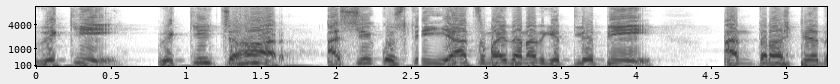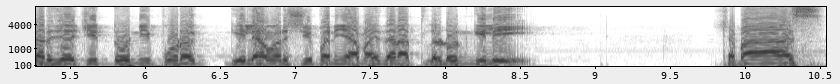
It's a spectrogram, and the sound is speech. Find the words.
विकी विकी चहार अशी कुस्ती याच मैदानात घेतली होती. आंतरराष्ट्रीय दर्जाची दोन्ही पोरं गेल्या वर्षी पण या मैदानात लढून गेली. शबास!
